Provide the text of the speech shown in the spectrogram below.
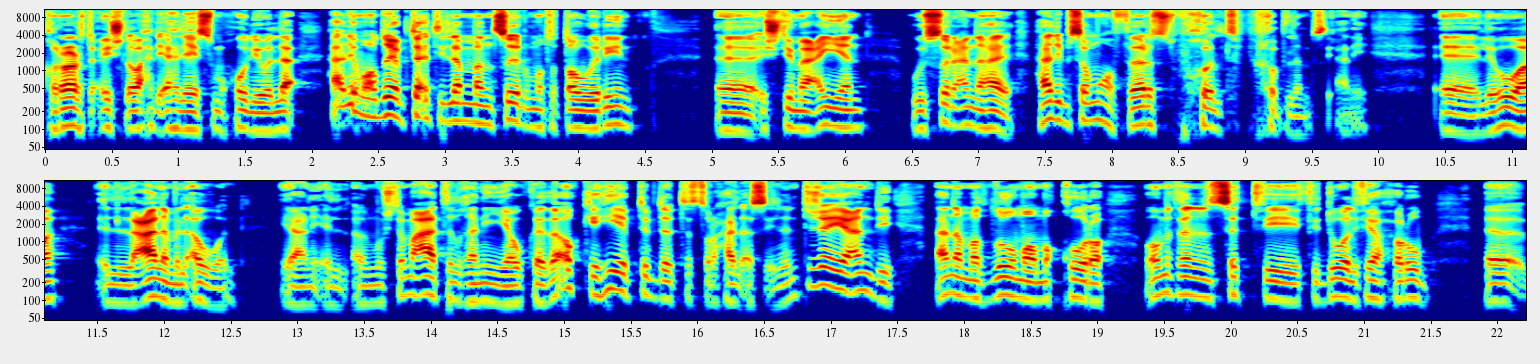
قررت أعيش لوحدي أهلي يسمحوا لي ولا لا؟ هذه مواضيع بتأتي لما نصير متطورين آه، اجتماعيا ويصير عندنا هاي. هذه بسموها first world problems يعني آه، اللي هو العالم الأول يعني المجتمعات الغنية وكذا okay هي بتبدأ تطرح الأسئلة. أنت جاي عندي أنا مظلومة ومقهورة ومثلا ست في في الدول اللي فيها حروب آه،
